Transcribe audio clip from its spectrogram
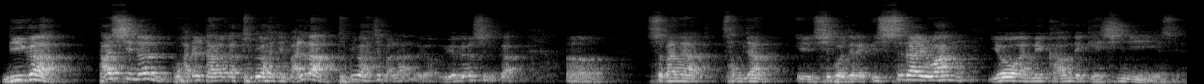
네가 다시는 화를 당할까 두려워하지 말라. 두려워하지 말라는 거예요. 왜 그렇습니까? 어, 스바냐 3장 15절에 이스라엘 왕 여호와가 네 가운데 계시니 했어요.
